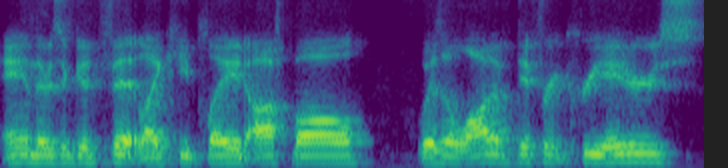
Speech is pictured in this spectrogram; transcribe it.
and there's a good fit. Like he played off ball with a lot of different creators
